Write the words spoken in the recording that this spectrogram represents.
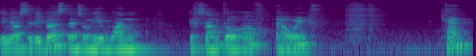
In your syllabus, there's only one example of L wave. Can?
